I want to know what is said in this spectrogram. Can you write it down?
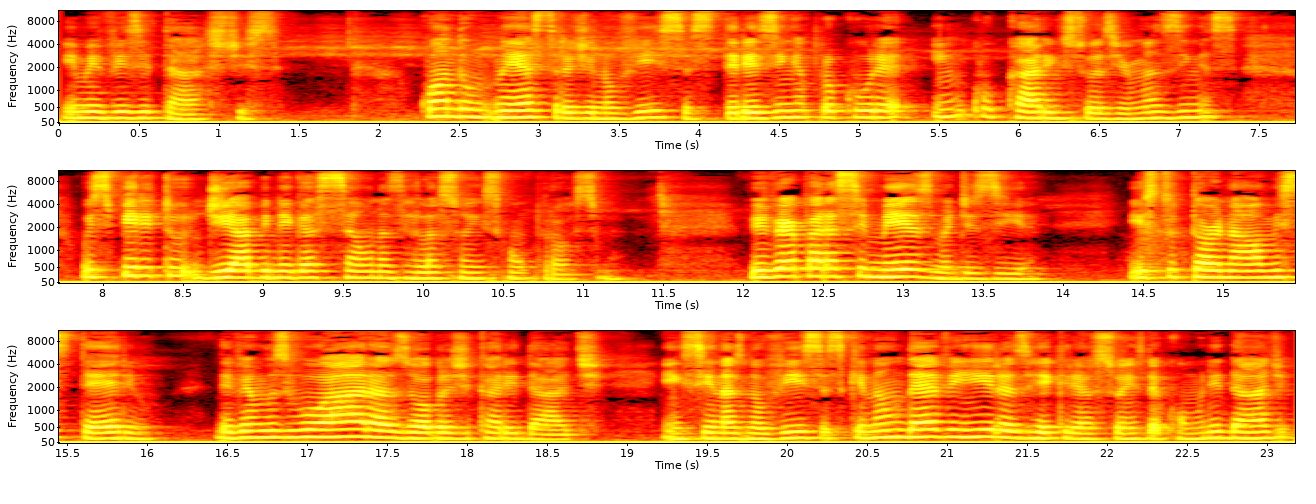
e me visitastes. Quando mestra de noviças, Teresinha procura inculcar em suas irmãzinhas o espírito de abnegação nas relações com o próximo. Viver para si mesma, dizia, isto torna a alma. Devemos voar às obras de caridade Ensina as noviças que não devem ir às recreações da comunidade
